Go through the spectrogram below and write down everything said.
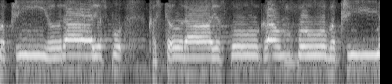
भक्षीयो खस्थरायस्पो काम्बो भक्षीय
